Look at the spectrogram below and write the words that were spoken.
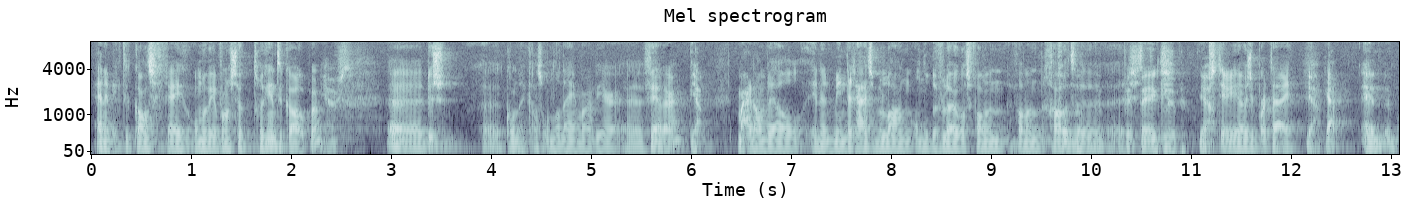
En heb ik de kans gekregen om er weer voor een stuk terug in te kopen. Juist. Uh, dus uh, kon ik als ondernemer weer verder. Ja. Maar dan wel in een minderheidsbelang onder de vleugels van een, van een grote PP-club. Ja. Serieuze partij. Ja. ja. En een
